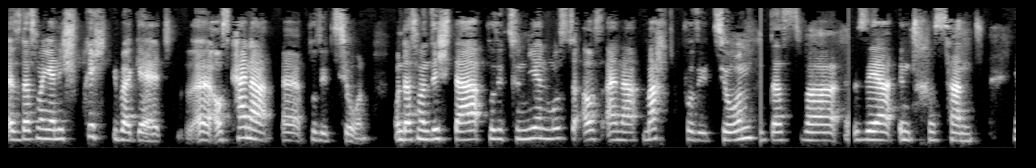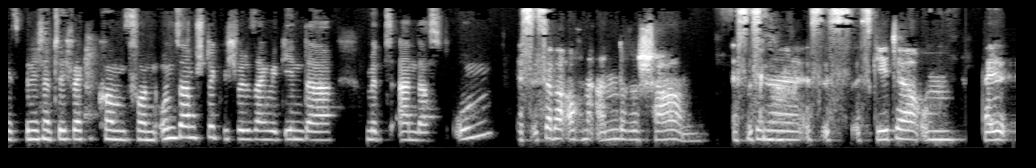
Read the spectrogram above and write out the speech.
also dass man ja nicht spricht über Geld äh, aus keiner äh, Position und dass man sich da positionieren musste aus einer Machtposition. Das war sehr interessant. Jetzt bin ich natürlich weggekommen von unserem Stück. Ich würde sagen, wir gehen da mit anders um. Es ist aber auch eine andere Scham. Es ist genau. eine, es ist, es geht ja um, weil,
